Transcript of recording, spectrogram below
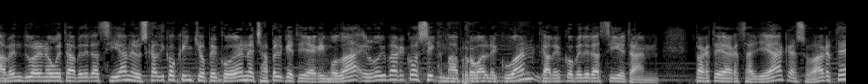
Abenduaren hogeta bederatzian, Euskadiko kintxopekoen txapelketea egingo da, Elgoibarreko Sigma probalekuan, gabeko bederatzietan. Parte hartzaileak, aso arte,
